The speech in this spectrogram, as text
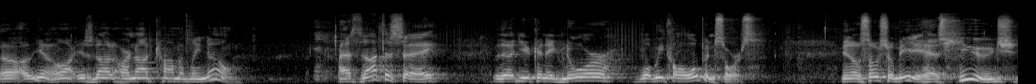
uh, you know, is not, are not commonly known. That's not to say that you can ignore what we call open source. You know, social media has huge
